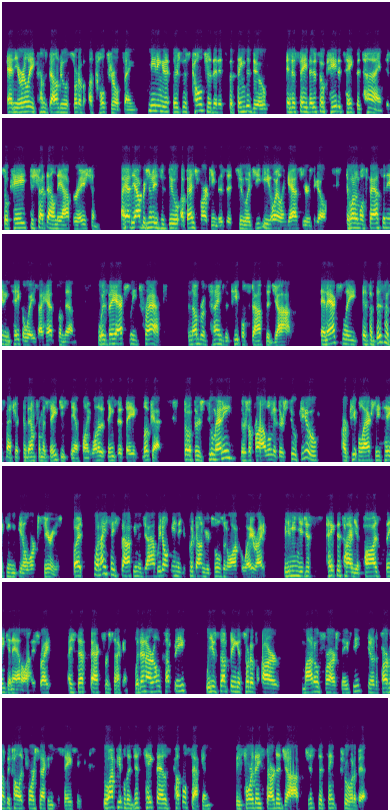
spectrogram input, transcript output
And it really comes down to a sort of a cultural thing, meaning that there's this culture that it's the thing to do and to say that it's okay to take the time. It's okay to shut down the operation. I had the opportunity to do a benchmarking visit to a GE oil and gas years ago. And one of the most fascinating takeaways I had from them was they actually track the number of times that people stop the job. And actually, it's a business metric for them from a safety standpoint, one of the things that they look at. So if there's too many, there's a problem. If there's too few, are people actually taking, you know, work serious? But when I say stopping the job, we don't mean that you put down your tools and walk away, right? We mean you just take the time, you pause, think, and analyze, right? I step back for a second. Within our own company, we use something that's sort of our motto for our safety, you know, department. We call it four seconds to safety. We want people to just take those couple seconds before they start a job just to think through it a bit.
